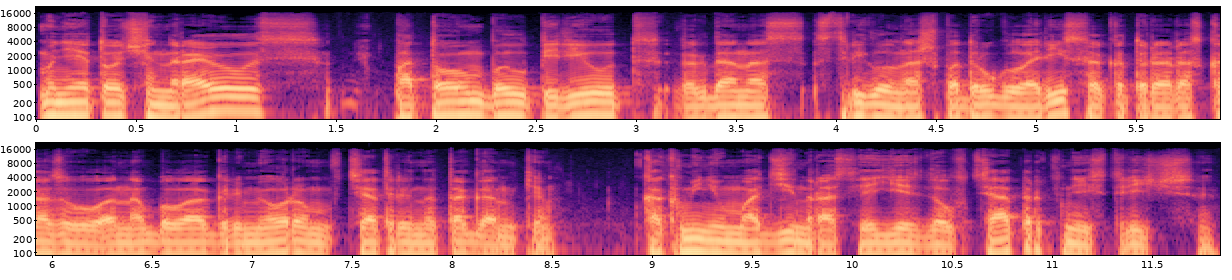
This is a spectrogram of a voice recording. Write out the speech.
Мне это очень нравилось. Потом был период, когда нас стригла наша подруга Лариса, которая рассказывала, она была гримером в театре на Таганке. Как минимум один раз я ездил в театр к ней стричься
